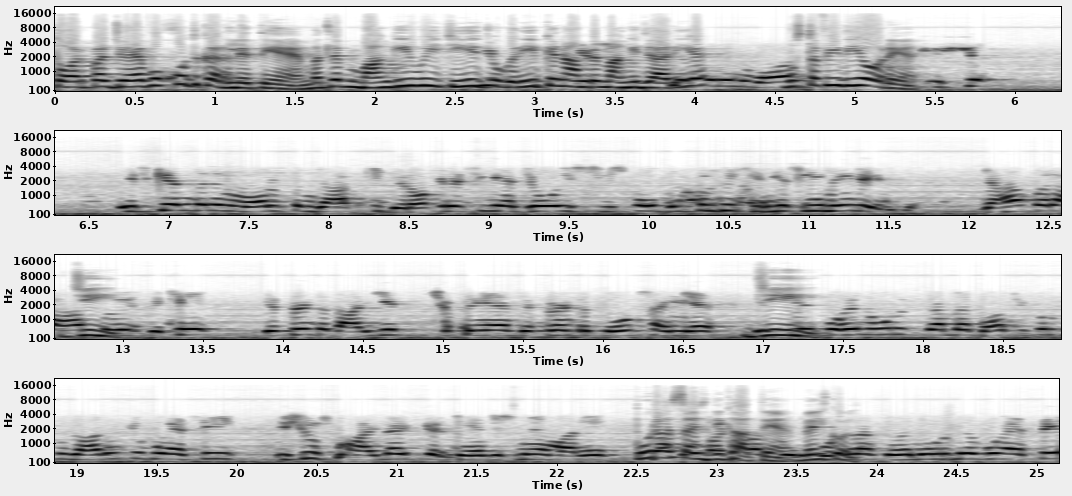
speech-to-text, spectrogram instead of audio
तौर पर जो है वो खुद कर लेते हैं। मतलब मांगी हुई चीज़ जो गरीब के नाम पे मांगी जा रही है मुस्तफीद हो रहे हैं। इसके अंदर इन्वॉल्व पंजाब की ब्यूरोक्रेसी है जो इस चीज़ को बिल्कुल भी सीरियसली नहीं ले रही है। जहाँ पर आप देखें डिफरेंट अदारिये छपे हैं डिफरेंट रिपोर्ट्स आई हैं। जी। कोहनूर का मैं बहुत शुक्रगुजार हूँ कि वो ऐसे इश्यूज़ को हाईलाइट करते हैं जिसमें हमारे पूरा सच दिखाते हैं बिल्कुल। कोहनूर में वो ऐसे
